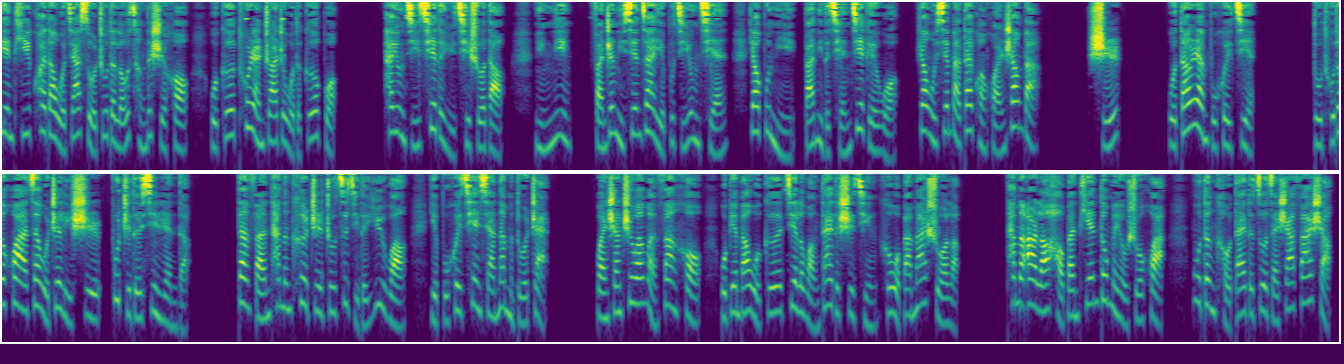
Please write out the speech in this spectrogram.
电梯快到我家所住的楼层的时候，我哥突然抓着我的胳膊，他用急切的语气说道：“宁宁，反正你现在也不急用钱，要不你把你的钱借给我，让我先把贷款还上吧。”十，我当然不会借，赌徒的话在我这里是不值得信任的。但凡他能克制住自己的欲望，也不会欠下那么多债。晚上吃完晚饭后，我便把我哥借了网贷的事情和我爸妈说了。他们二老好半天都没有说话，目瞪口呆的坐在沙发上。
